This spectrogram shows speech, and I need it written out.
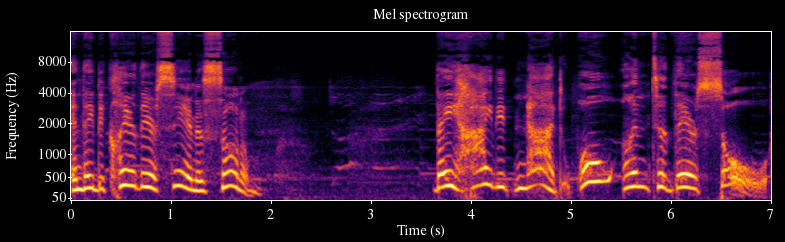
And they declare their sin as Sodom. They hide it not. Woe unto their soul,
